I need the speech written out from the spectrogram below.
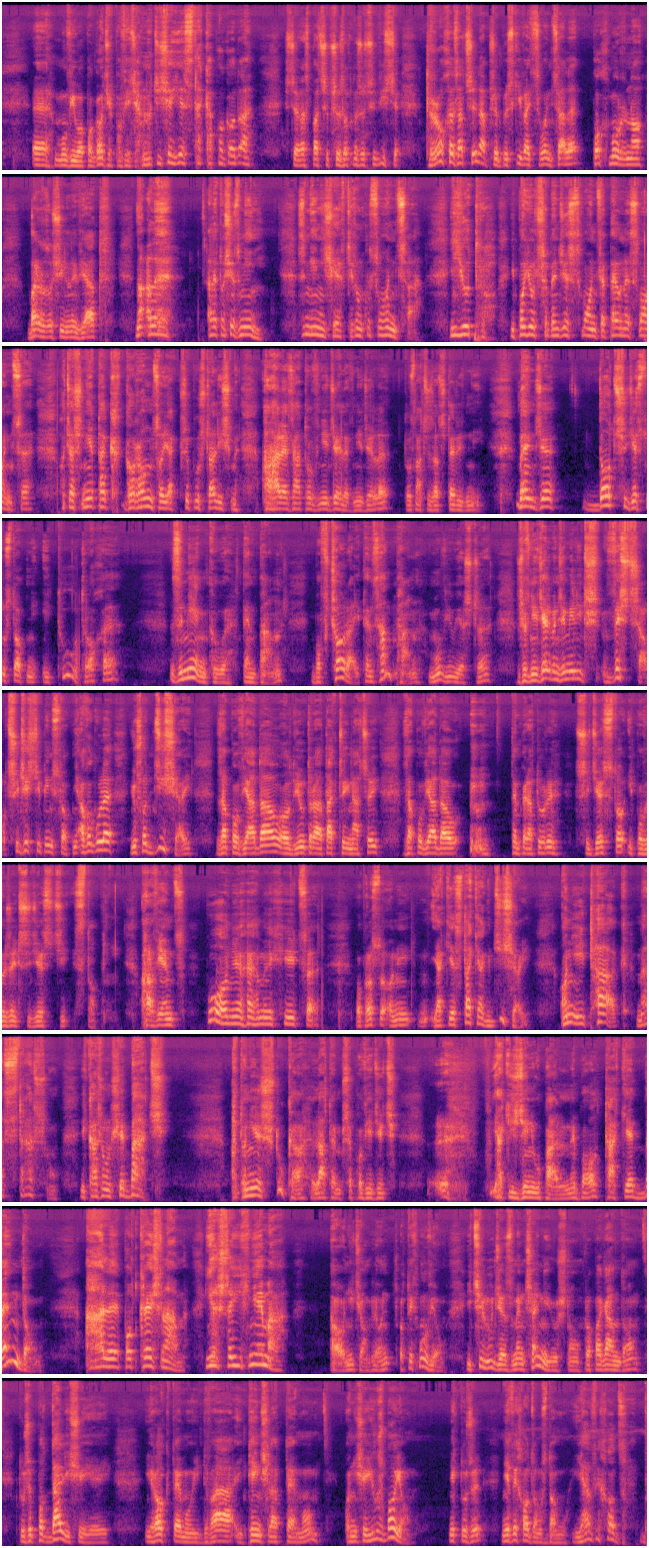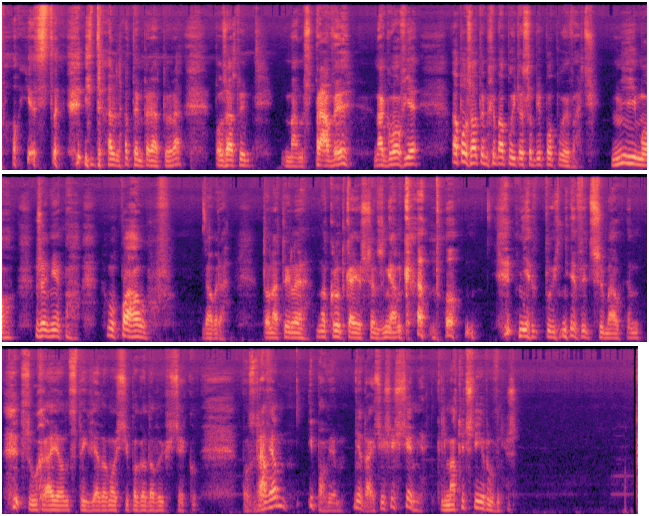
e, mówił o pogodzie, powiedział, no dzisiaj jest taka pogoda. Jeszcze raz patrzę przez okno, rzeczywiście trochę zaczyna przebłyskiwać słońce, ale pochmurno, bardzo silny wiatr. No ale, ale to się zmieni. Zmieni się w kierunku słońca. I jutro, i pojutrze będzie słońce, pełne słońce, chociaż nie tak gorąco, jak przypuszczaliśmy, ale za to w niedzielę, w niedzielę, to znaczy za cztery dni, będzie do 30 stopni. I tu trochę zmiękł ten pan, bo wczoraj ten sam pan mówił jeszcze, że w niedzielę będziemy mieli trz- wystrzał 35 stopni, a w ogóle już od dzisiaj zapowiadał, od jutra tak czy inaczej, zapowiadał temperatury 30 i powyżej 30 stopni. A więc płoniemy hice. Po prostu oni, jak jest tak jak dzisiaj, oni i tak nas straszą i każą się bać. A to nie jest sztuka latem przepowiedzieć e, jakiś dzień upalny, bo takie będą. Ale podkreślam, jeszcze ich nie ma. A oni ciągle o, o tych mówią. I ci ludzie zmęczeni już tą propagandą, którzy poddali się jej i rok temu, i dwa, i pięć lat temu, oni się już boją. Niektórzy nie wychodzą z domu. Ja wychodzę, bo jest idealna temperatura. Poza tym mam sprawy na głowie, a poza tym chyba pójdę sobie popływać. Mimo, że nie ma upałów. Dobra, to na tyle. No krótka jeszcze wzmianka, bo nie, później wytrzymałem słuchając tych wiadomości pogodowych w ścieku. Pozdrawiam i powiem, nie dajcie się ściemie. Klimatycznie również.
